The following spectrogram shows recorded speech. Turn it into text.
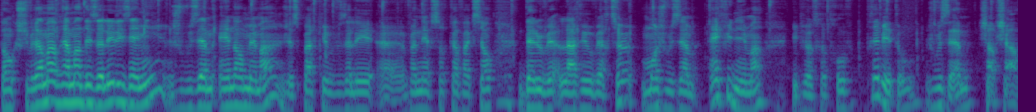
Donc, je suis vraiment, vraiment désolé, les amis. Je vous aime énormément. J'espère que vous allez euh, venir sur Cofaction dès la réouverture. Moi, je vous aime infiniment. Et puis, on se retrouve très bientôt. Je vous aime. Ciao, ciao.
